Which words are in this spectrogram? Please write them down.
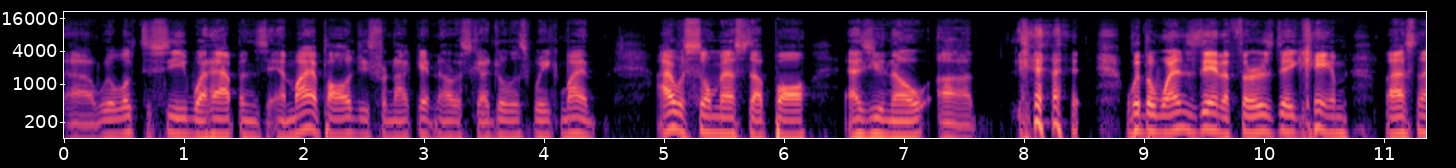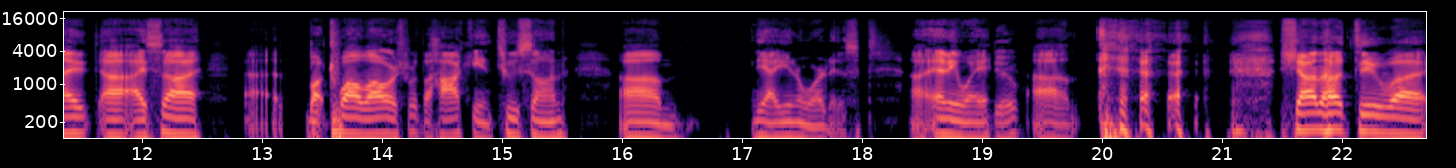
Uh, we'll look to see what happens. And my apologies for not getting out of schedule this week. My i was so messed up paul as you know uh, with a wednesday and a thursday game last night uh, i saw uh, about 12 hours worth of hockey in tucson. Um, yeah you know where it is. Uh, anyway um, shout out to uh,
